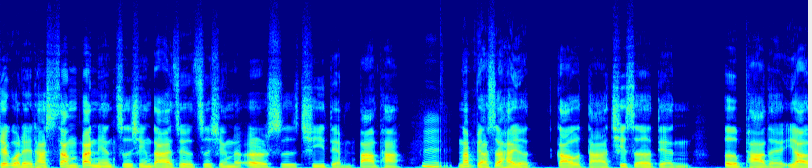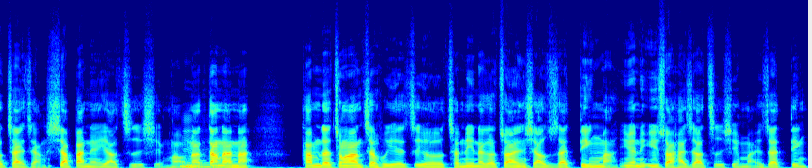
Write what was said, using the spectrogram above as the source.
结果呢，它上半年执行大概只有执行了二十七点八趴，嗯，那表示还有高达七十二点二趴的要再讲下半年要执行哈。那当然了，他们的中央政府也是有成立那个专案小组在盯嘛，因为你预算还是要执行嘛，也在盯。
